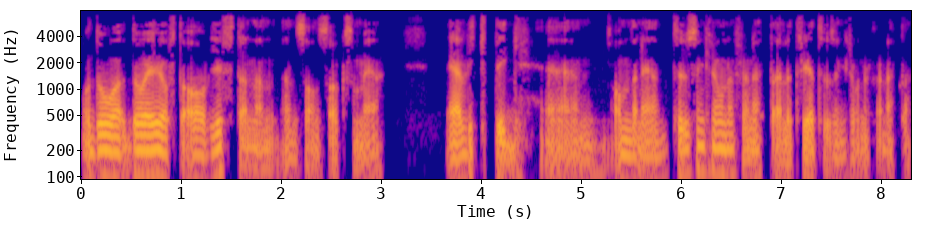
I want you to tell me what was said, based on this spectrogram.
Och då, då är ju ofta avgiften en, en sån sak som är, är viktig. Eh, om den är 1000 kronor för en etta eller 3000 kronor för en etta.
